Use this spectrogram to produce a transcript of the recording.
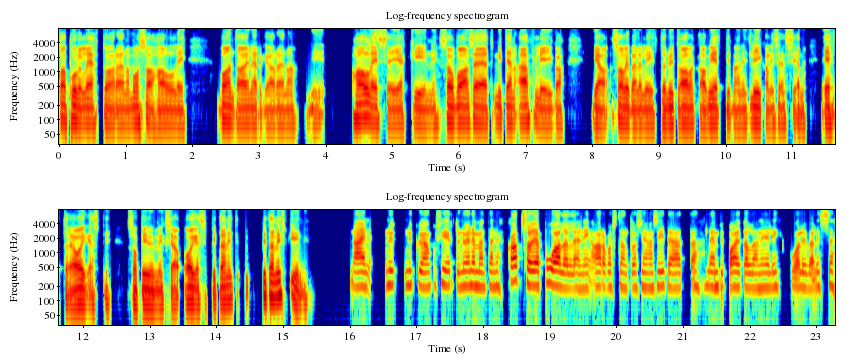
Tapuli Lehto Areena, Mosa Halli, Vantaa Energia Areena, niin halleissa ei jää kiinni. Se on vaan se, että miten F-liiga ja Salibändiliitto nyt alkaa miettimään niitä liikalisenssien ehtoja oikeasti sopivimmiksi ja oikeasti pitää, niitä, pitää niistä kiinni. Näin nyt nykyään kun siirtynyt enemmän tänne katsojapuolelle, niin arvostan tosiaan sitä, että lempipaikallani eli puolivälissä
